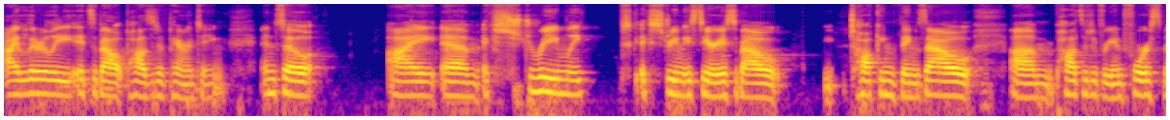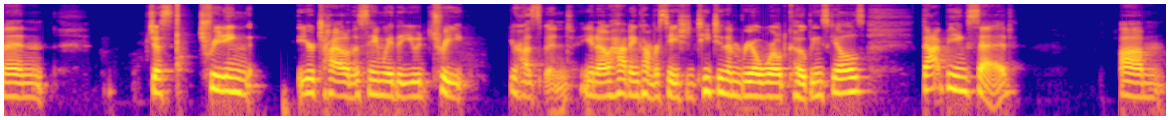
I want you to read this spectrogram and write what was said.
I literally it's about positive parenting. And so I am extremely extremely serious about talking things out, um, positive reinforcement, just treating your child in the same way that you would treat your husband, you know, having conversation, teaching them real world coping skills. That being said, um,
